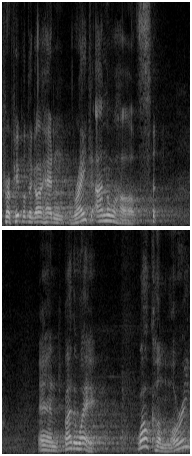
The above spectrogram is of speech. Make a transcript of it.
for people to go ahead and write on the walls. and by the way, welcome, Lori.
